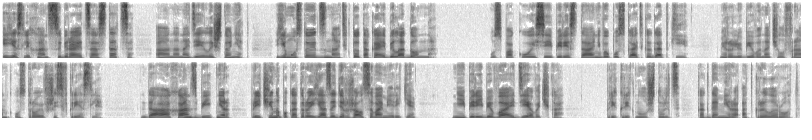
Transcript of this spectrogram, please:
И если Ханс собирается остаться, а она надеялась, что нет, ему стоит знать, кто такая Беладонна. «Успокойся и перестань выпускать коготки», — миролюбиво начал Франк, устроившись в кресле. «Да, Ханс Битнер, причина, по которой я задержался в Америке. Не перебивай, девочка!» — прикрикнул Штольц, когда Мира открыла рот.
